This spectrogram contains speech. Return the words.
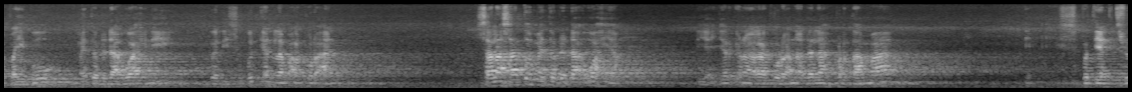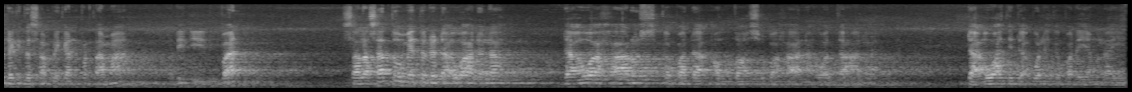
Bapak Ibu, metode dakwah ini juga disebutkan dalam Al-Qur'an. Salah satu metode dakwah yang diajarkan oleh Al-Qur'an adalah pertama seperti yang sudah kita sampaikan pertama tadi di depan. Salah satu metode dakwah adalah dakwah harus kepada Allah Subhanahu wa taala. Dakwah tidak boleh kepada yang lain.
